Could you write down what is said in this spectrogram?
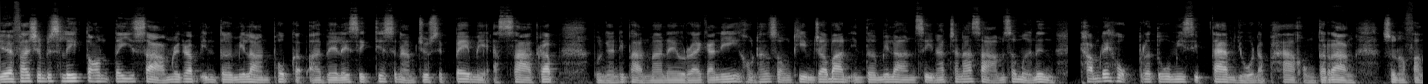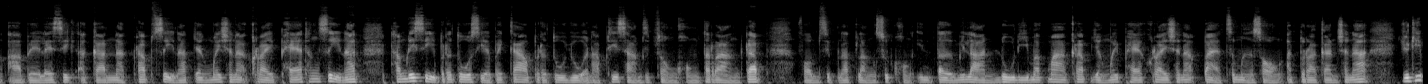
เอฟ่าแชมเปี้ยนส์ลีกตอนตีสามนะครับ อินเตอร์มิลานพบกับอาเบเลซิกที่สนามจูเซเป้ เมอัสซาครับ ผลงานที่ผ่านมาในรายการนี้ของทั้ง 2 ทีมเจ้าบ้านอินเตอร์มิลาน 4 นัดชนะ 3 เสมอ 1 ทำได้ 6 ประตูมี 10 แต้มอยู่อันดับ 5 ของตาราง ส่วนฝั่งอาเบเลซิกอาการหนักครับ 4 นัดยังไม่ชนะใครแพ้ทั้ง 4 นัดทำได้ 4 ประตูเสียไป 9 ประตูอยู่อันดับที่ 32 ของตารางครับ ฟอร์ม 10 นัดหลังสุดของอินเตอร์มิลานดูดีมากๆครับยังไม่แพ้ใครชนะ 8 เสมอ 2 อัตราการชนะอยู่ที่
